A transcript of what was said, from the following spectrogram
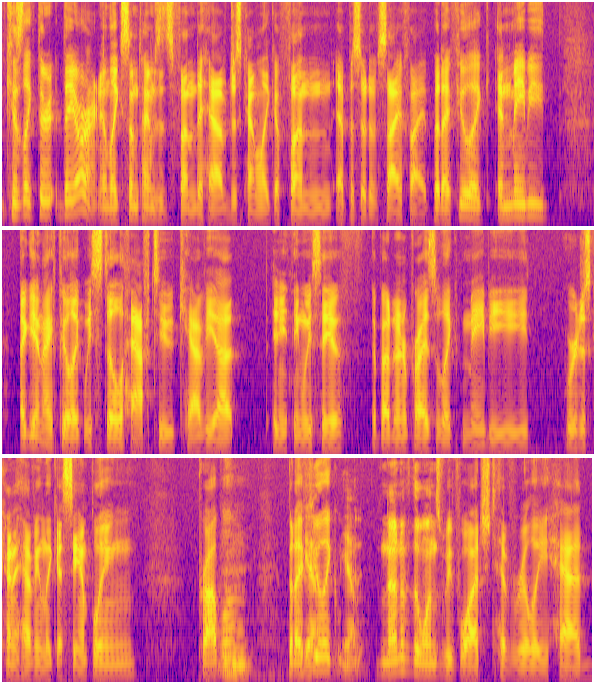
because like they're they aren't and like sometimes it's fun to have just kind of like a fun episode of sci-fi but i feel like and maybe again i feel like we still have to caveat anything we say of, about enterprise of like maybe we're just kind of having like a sampling problem mm-hmm. but i yeah, feel like yeah. none of the ones we've watched have really had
